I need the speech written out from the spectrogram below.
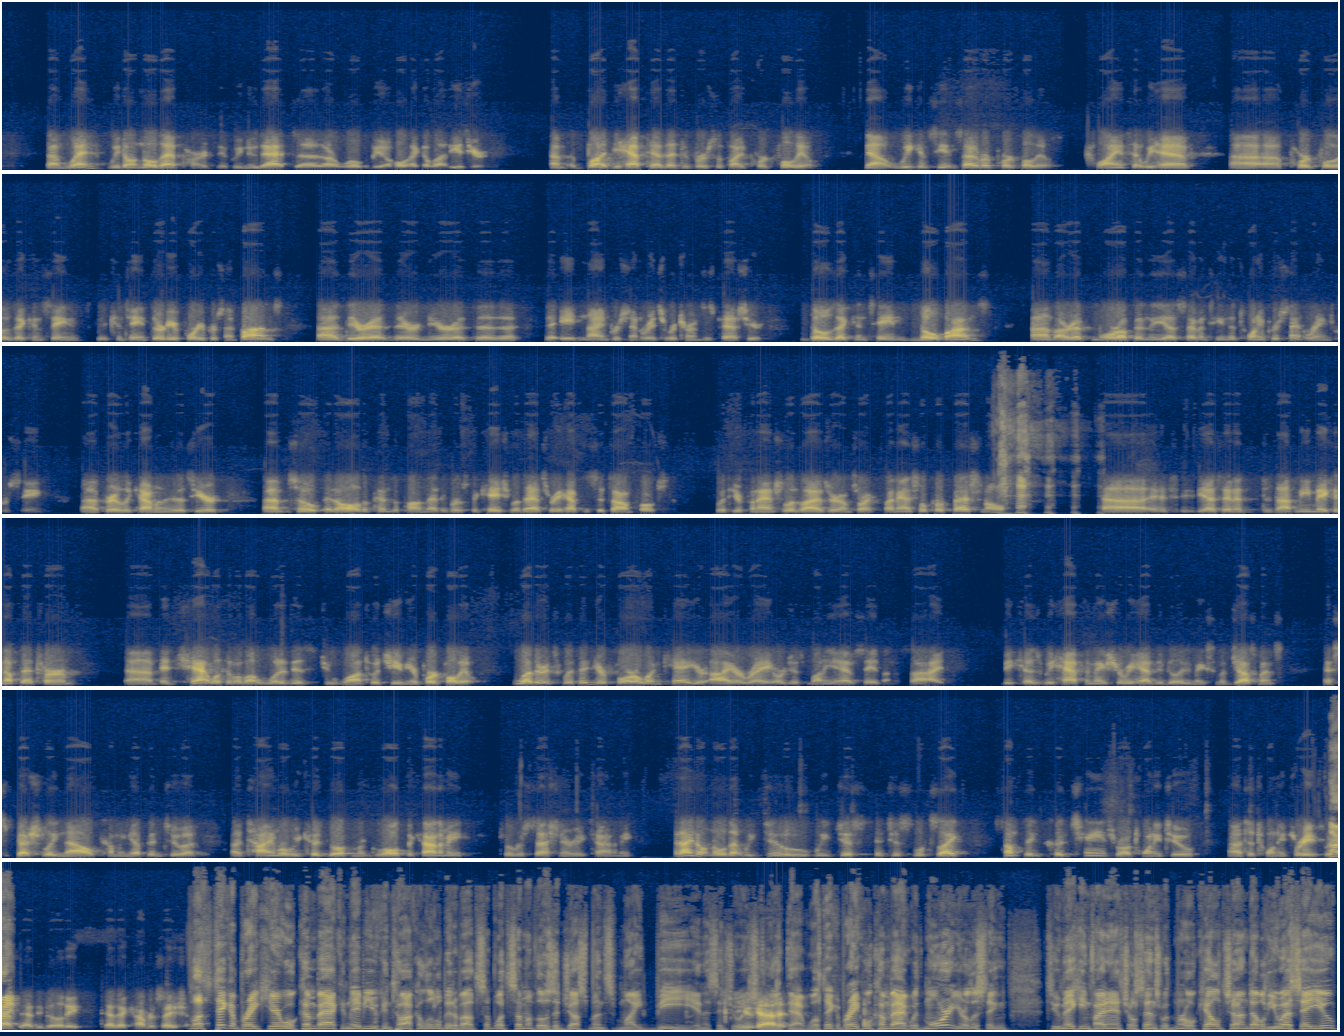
Um, when? We don't know that part. If we knew that, uh, our world would be a whole heck of a lot easier. Um, but you have to have that diversified portfolio. Now, we can see it inside of our portfolios. Clients that we have uh, uh, portfolios that contain contain 30 or 40 percent bonds. Uh, they're at, they're near at the, the, the eight nine percent rates of returns this past year. Those that contain no bonds um, are more up in the uh, 17 to 20 percent range. We're seeing uh, fairly commonly this year. Um, so it all depends upon that diversification, but that's where you have to sit down, folks, with your financial advisor. I'm sorry, financial professional. uh, yes, and it does not mean making up that term um, and chat with them about what it is that you want to achieve in your portfolio, whether it's within your 401k, your IRA, or just money you have saved on the side, because we have to make sure we have the ability to make some adjustments, especially now coming up into a, a time where we could go from a growth economy to a recessionary economy. And I don't know that we do. We just it just looks like something could change throughout 22 uh, to 23. So we All have right. to have the ability to have that conversation. Let's take a break here. We'll come back and maybe you can talk a little bit about some, what some of those adjustments might be in a situation like it. that. We'll take a break. We'll come back with more. You're listening to Making Financial Sense with Merle Kelch on WSAU.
